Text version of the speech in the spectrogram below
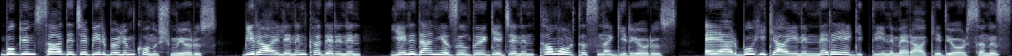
Bugün sadece bir bölüm konuşmuyoruz. Bir ailenin kaderinin yeniden yazıldığı gecenin tam ortasına giriyoruz. Eğer bu hikayenin nereye gittiğini merak ediyorsanız,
